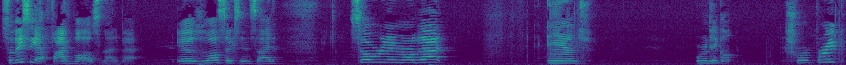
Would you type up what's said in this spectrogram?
So basically got five balls in that at bat. It was ball six inside. So we're gonna ignore that. And we're gonna take a short break.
